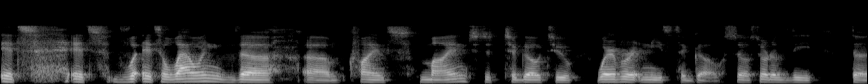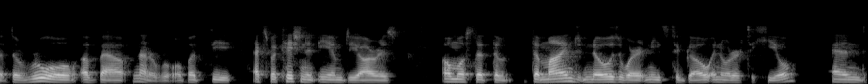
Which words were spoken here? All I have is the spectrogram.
it's it's it's allowing the um, client's mind to, to go to wherever it needs to go. So sort of the the the rule about not a rule, but the expectation in EMDR is almost that the the mind knows where it needs to go in order to heal, and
